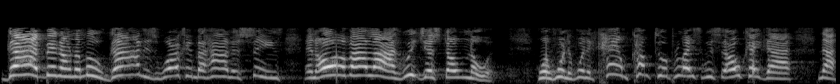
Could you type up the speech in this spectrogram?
God been on the move. God is working behind the scenes in all of our lives. We just don't know it. When, when, when it come, come to a place, we say, okay, God, now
